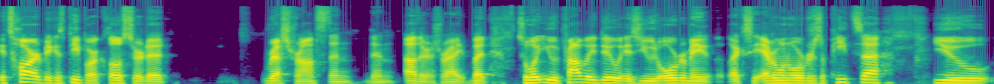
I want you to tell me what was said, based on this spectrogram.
it's hard because people are closer to restaurants than than others, right? But so what you would probably do is you would order maybe like say everyone orders a pizza. You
